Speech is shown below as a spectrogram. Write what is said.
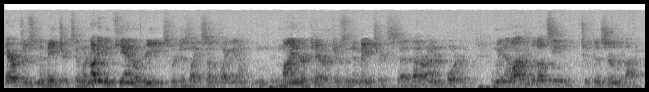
characters in the Matrix, and we're not even Keanu Reeves. We're just like sort of like you know minor characters in the Matrix uh, that are unimportant. We, a lot of people don't seem too concerned about it.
